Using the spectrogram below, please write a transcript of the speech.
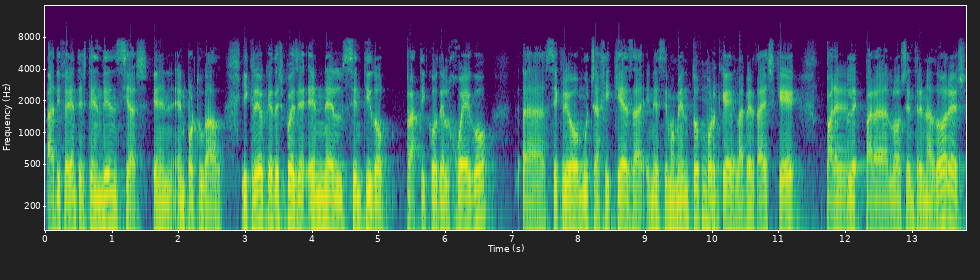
a diferentes tendencias en, Portugal. Y creo que después, en el sentido práctico del juego, eh, se creó mucha riqueza en ese momento, porque la verdad es que para, para los entrenadores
